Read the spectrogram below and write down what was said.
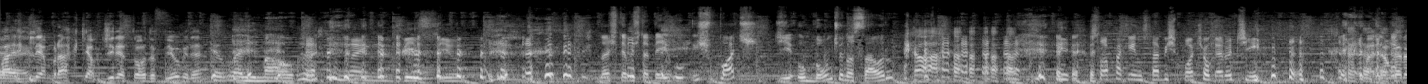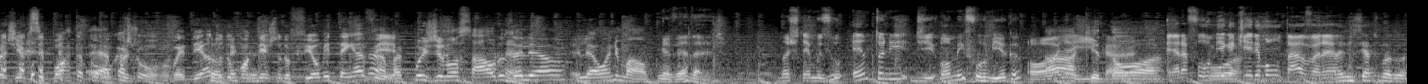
Vale lembrar que é o diretor do filme, né? É um animal. Ai, imbecil. Nós temos também o Spot de O Bom Dinossauro. Só pra quem não sabe, Spot é o garotinho. Mas é um garotinho que se porta como É, um cachorro. Dentro do contexto do filme tem a Não, ver. mas pros dinossauros ele, é, ele é um animal. É verdade. Nós temos o Anthony de Homem-Formiga. Olha ah, aí, que cara. dó. Era a formiga Porra. que ele montava, É né? um inseto voador.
